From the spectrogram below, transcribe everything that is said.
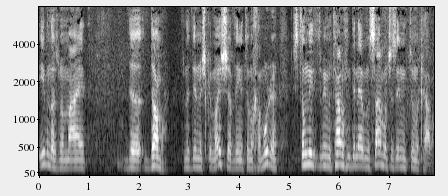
even though it's Mamayit, the Dhamma from the Din Mishka Moshe of the Intum Mechamura still needed to be Matama from Din Ev Mesama, which is in Intum Makala.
